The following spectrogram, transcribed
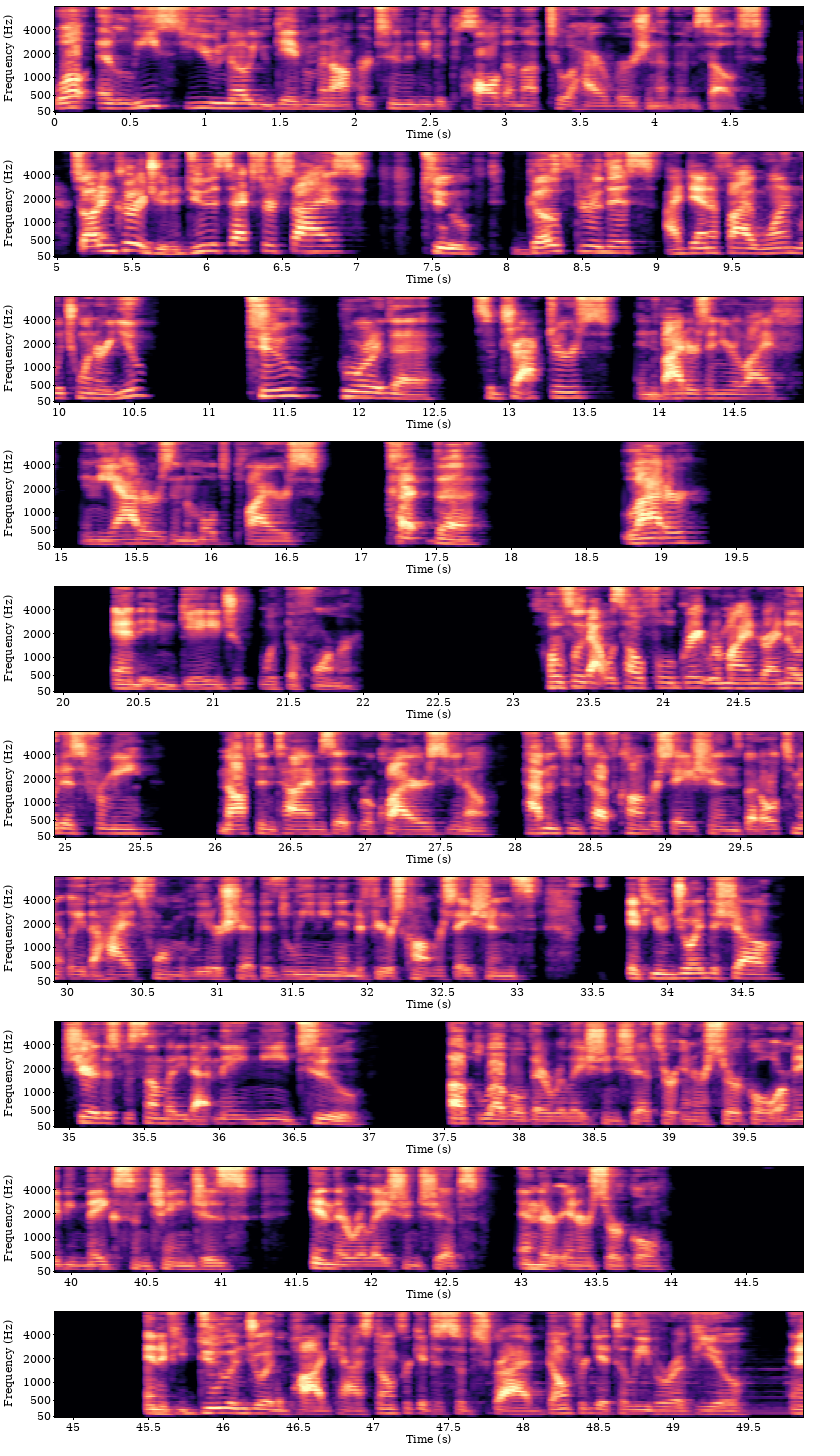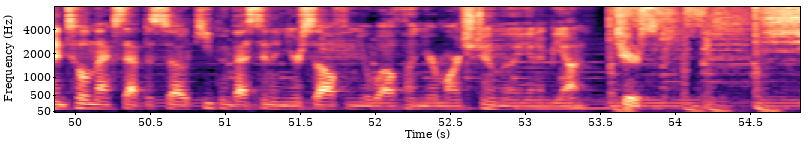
well, at least you know you gave them an opportunity to call them up to a higher version of themselves. So I'd encourage you to do this exercise, to go through this, identify one, which one are you? Two, who are the subtractors and dividers in your life, and the adders and the multipliers? Cut the latter and engage with the former. Hopefully that was helpful. Great reminder. I know it is for me. And oftentimes it requires, you know, having some tough conversations, but ultimately the highest form of leadership is leaning into fierce conversations. If you enjoyed the show, share this with somebody that may need to up level their relationships or inner circle, or maybe make some changes in their relationships and their inner circle. And if you do enjoy the podcast, don't forget to subscribe. Don't forget to leave a review. And until next episode, keep investing in yourself and your wealth on your march to a million and beyond. Cheers.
